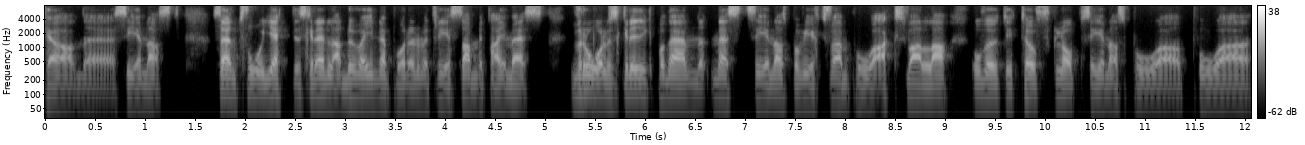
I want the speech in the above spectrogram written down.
kön eh, senast. Sen två jätteskrällar. Du var inne på det nummer tre Summertime S. Vrålskrik på den näst senast på V5 på Axvalla och var ute i tufft lopp senast på på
